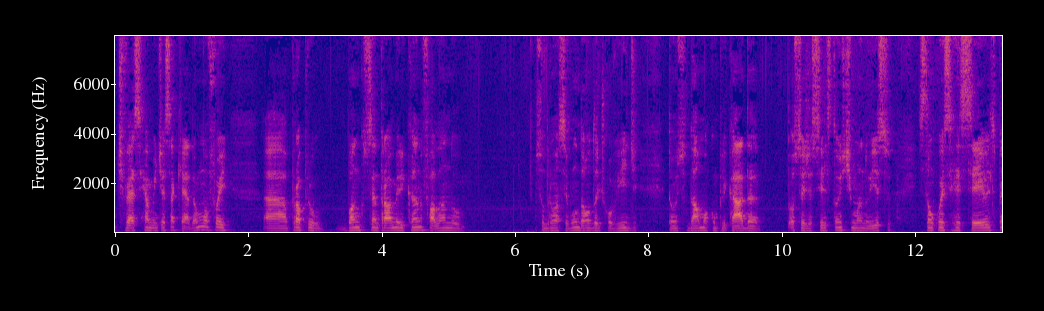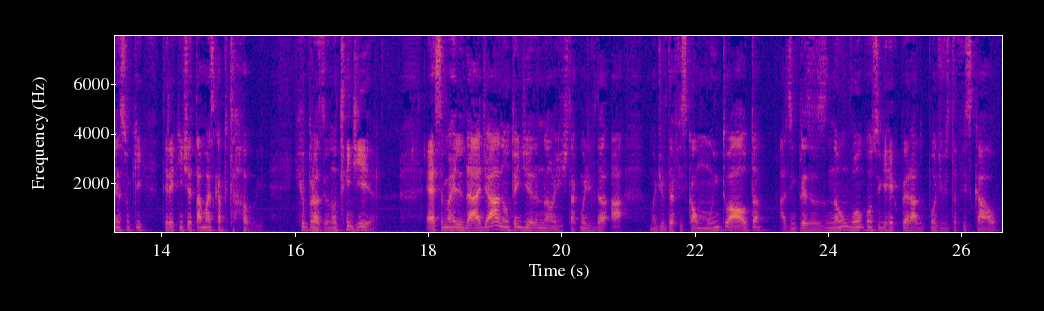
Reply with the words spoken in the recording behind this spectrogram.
tivesse realmente essa queda. Uma foi uh, o próprio Banco Central americano falando sobre uma segunda onda de Covid então isso dá uma complicada, ou seja, se eles estão estimando isso, estão com esse receio, eles pensam que teria que injetar mais capital. E, o Brasil não tem dinheiro. Essa é uma realidade. Ah, não tem dinheiro. Não, a gente está com uma dívida, ah, uma dívida fiscal muito alta. As empresas não vão conseguir recuperar do ponto de vista fiscal.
